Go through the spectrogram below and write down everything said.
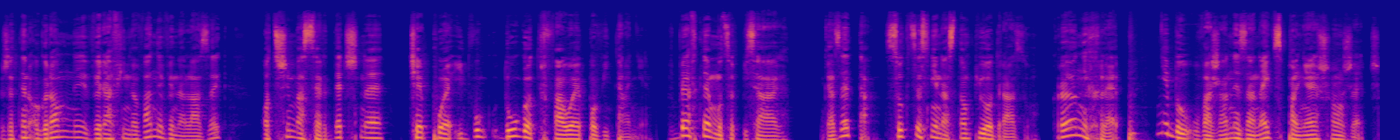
że ten ogromny, wyrafinowany wynalazek otrzyma serdeczne, ciepłe i długotrwałe powitanie. Wbrew temu, co pisała Gazeta sukces nie nastąpił od razu. Krojony chleb nie był uważany za najwspanialszą rzecz.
